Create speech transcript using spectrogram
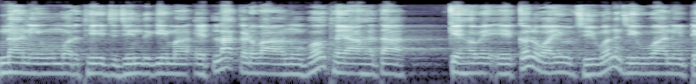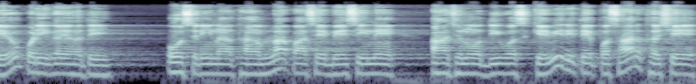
નાની ઉંમરથી જ જિંદગીમાં એટલા કડવા અનુભવ થયા હતા કે હવે એકલવાયુ જીવન જીવવાની ટેવ પડી ગઈ હતી. ઓસરીના થાંભલા પાસે બેસીને આજનો દિવસ કેવી રીતે પસાર થશે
